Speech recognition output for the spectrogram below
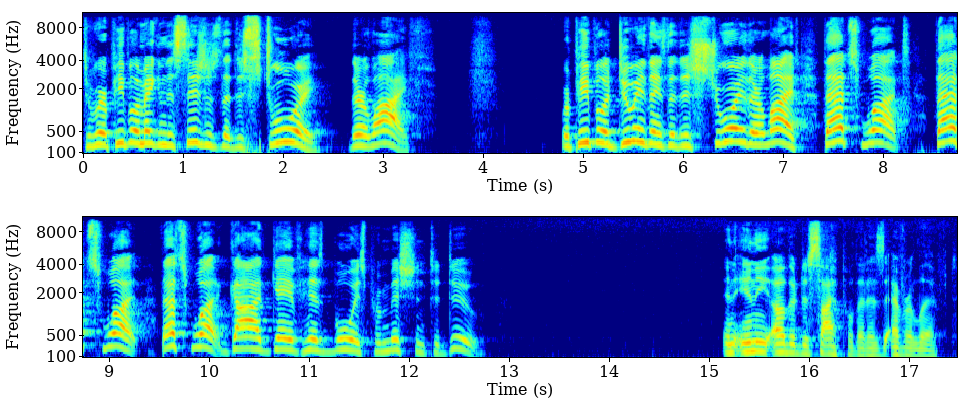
To where people are making decisions that destroy their life. Where people are doing things that destroy their life. That's what, that's what that's what God gave his boys permission to do in any other disciple that has ever lived.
